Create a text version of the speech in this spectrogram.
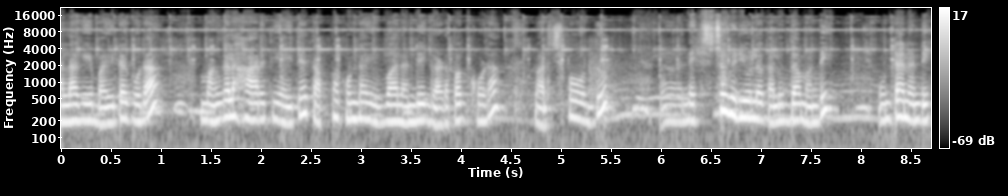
అలాగే బయట కూడా మంగళ హారతి అయితే తప్పకుండా ఇవ్వాలండి. గడపకు కూడా మర్చిపోవద్దు. నెక్స్ట్ వీడియోలో కలుద్దామండి. ఉంటానండి.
